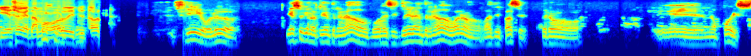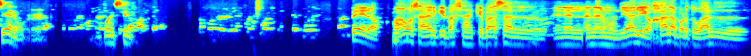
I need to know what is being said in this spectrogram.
Y eso que estamos gordos y todo. Sí, boludo. Y eso que no estoy entrenado, porque si estuviera entrenado, bueno, bate y pase. Pero eh, no puede ser, boludo. No puede ser. Pero vamos a ver qué pasa, qué pasa el- en, el, en el mundial y ojalá Portugal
